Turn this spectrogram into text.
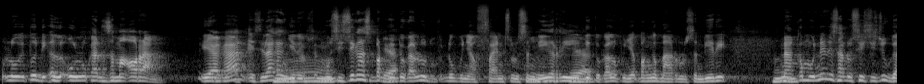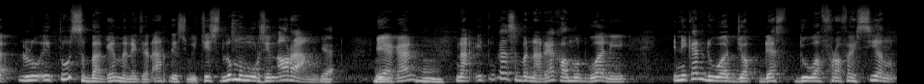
lu itu dielulukan sama orang. Ya kan, istilah kan gitu. Musisi kan seperti Iya. itu kan lu, lu punya fans lu sendiri Iya. gitu, kalau punya penggemar lu sendiri. Nah kemudian di satu sisi juga, lu itu sebagai manajer artis, which is lu mengurusin orang. Iya. Iya kan? Nah itu kan sebenarnya kalau menurut gua nih, ini kan dua job desk, dua profesi yang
